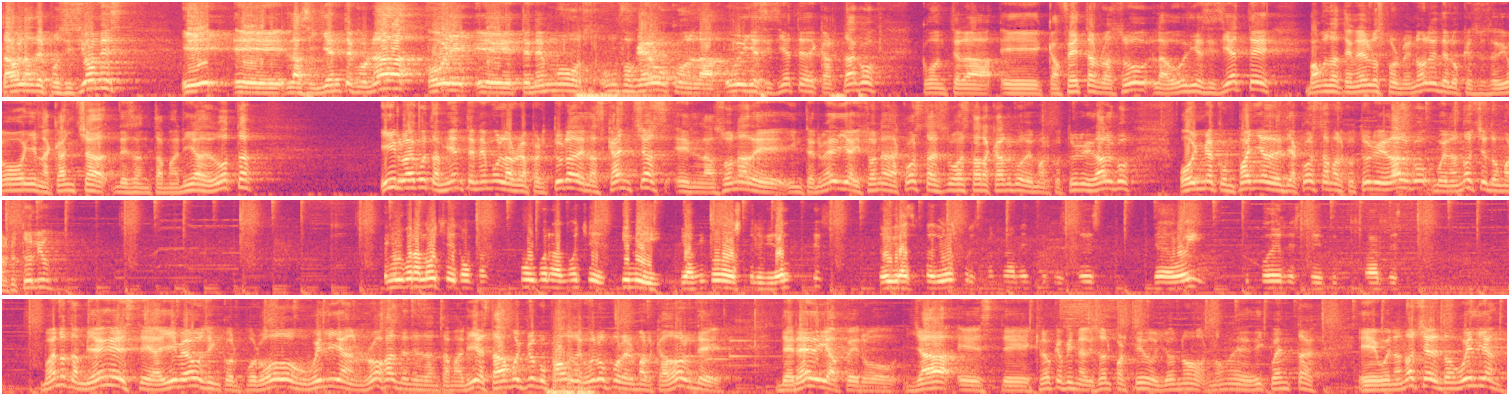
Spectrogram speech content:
tablas de posiciones. Y eh, la siguiente jornada, hoy eh, tenemos un fogueo con la U17 de Cartago contra eh, Café Tarrazú, la U17. Vamos a tener los pormenores de lo que sucedió hoy en la cancha de Santa María de Dota. Y luego también tenemos la reapertura de las canchas en la zona de intermedia y zona de Acosta. Eso va a estar a cargo de Marco Tulio Hidalgo. Hoy me acompaña desde Acosta Marco Tulio Hidalgo. Buenas noches, don Marco Tulio. Muy buenas noches, don Francisco. Muy buenas noches, Kimi y amigos televidentes. Doy gracias a Dios por estar nuevamente con ustedes el día de hoy y poder este, disfrutar de este. Bueno, también este, ahí veo se incorporó don William Rojas desde Santa María. Estaba muy preocupado seguro por el marcador de, de Heredia, pero ya este, creo que finalizó el partido. Yo no, no me di cuenta. Eh, buenas noches, don William.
